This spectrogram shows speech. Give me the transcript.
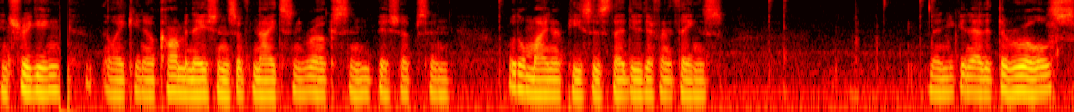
intriguing like you know combinations of knights and rooks and bishops and little minor pieces that do different things. Then you can edit the rules.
